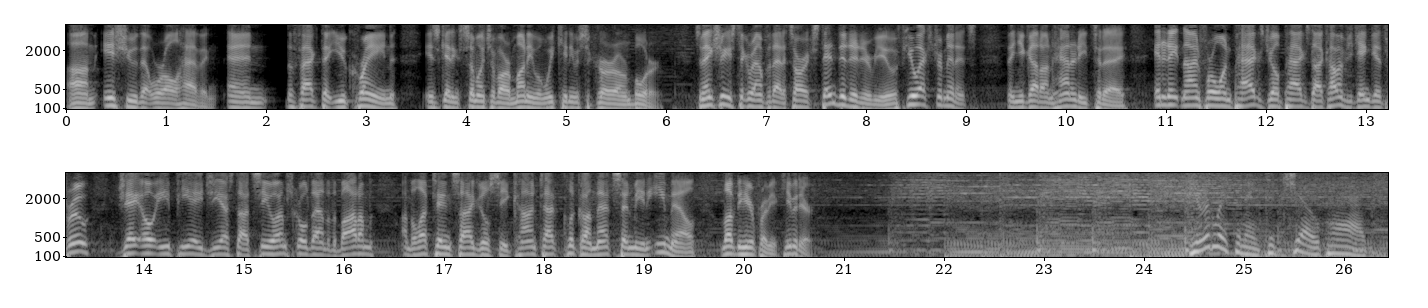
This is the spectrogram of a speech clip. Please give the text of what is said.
um, issue that we're all having. And the fact that Ukraine is getting so much of our money when we can't even secure our own border. So make sure you stick around for that. It's our extended interview, a few extra minutes than you got on Hannity today. 888-941-PAGS, joepags.com. If you can't get through, E J-O-E-P-A-G-S dot C-O-M. Scroll down to the bottom. On the left-hand side, you'll see contact. Click on that. Send me an email. Love to hear from you. Keep it here. You're listening to Joe Pags.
